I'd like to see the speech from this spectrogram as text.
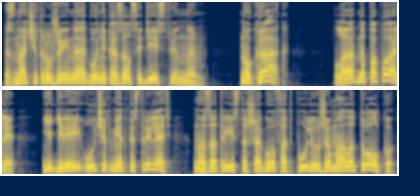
Значит, ружейный огонь оказался действенным. Но как? Ладно, попали. Егерей учат метко стрелять, но за 300 шагов от пули уже мало толку.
